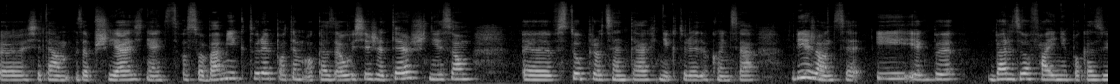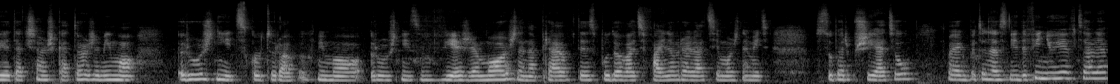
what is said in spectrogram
e, się tam zaprzyjaźniać z osobami, które potem okazały się, że też nie są e, w 100% niektóre do końca wierzące. I jakby bardzo fajnie pokazuje ta książka to, że mimo różnic kulturowych, mimo różnic w wierze, można naprawdę zbudować fajną relację, można mieć super przyjaciół, bo jakby to nas nie definiuje wcale.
